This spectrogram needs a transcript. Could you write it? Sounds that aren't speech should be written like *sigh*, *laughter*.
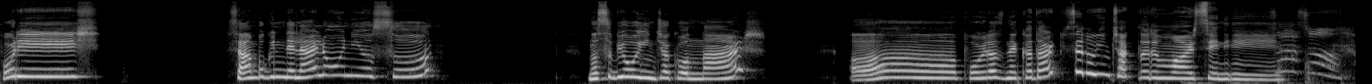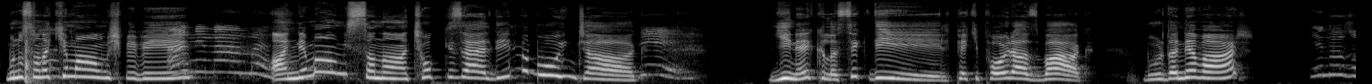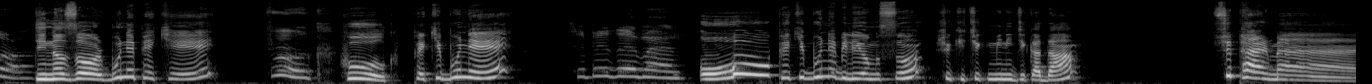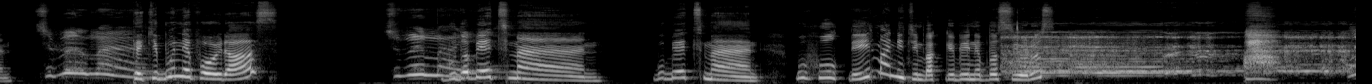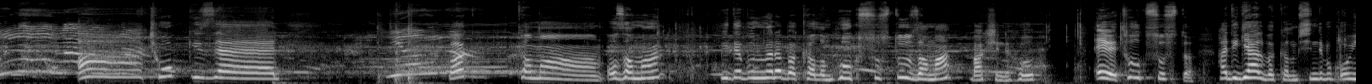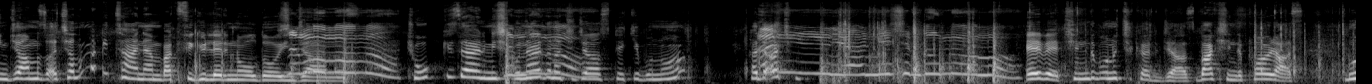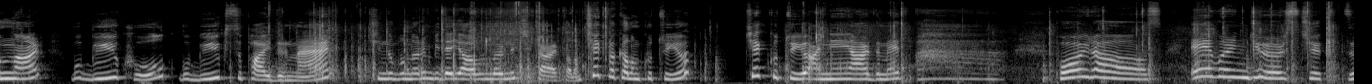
Poriş. Sen bugün nelerle oynuyorsun? Nasıl bir oyuncak onlar? Aa, Poyraz ne kadar güzel oyuncakların var senin. Bunu sana kim almış bebeğim? Annem almış sana. Çok güzel değil mi bu oyuncak? Yine klasik değil. Peki Poyraz bak. Burada ne var? Dinozor. Dinozor. Bu ne peki? Fulk. Hulk. Peki bu ne? Spiderman. Oo, peki bu ne biliyor musun? Şu küçük minicik adam. Süpermen. Superman. Peki bu ne Poyraz? Superman. Bu da Batman. Bu Batman. Bu Hulk değil mi anneciğim? Bak göbeğine basıyoruz. Ah, aa, çok güzel. Bak tamam. O zaman bir de bunlara bakalım. Hulk sustuğu zaman. Bak şimdi Hulk. Evet Hulk sustu. Hadi gel bakalım. Şimdi bu oyuncağımızı açalım mı bir tanem? Bak figürlerin olduğu oyuncağımız. Çok güzelmiş. Bu nereden açacağız peki bunu? Hadi aç. Yani şimdi onu. Evet şimdi bunu çıkaracağız. Bak şimdi Poyraz. Bunlar bu büyük Hulk, bu büyük Spider-Man. Şimdi bunların bir de yavrularını çıkartalım. Çek bakalım kutuyu. Çek kutuyu anneye yardım et. Aa, Poyraz. Avengers çıktı.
